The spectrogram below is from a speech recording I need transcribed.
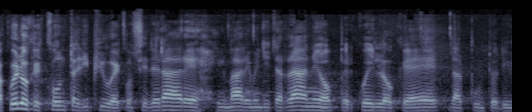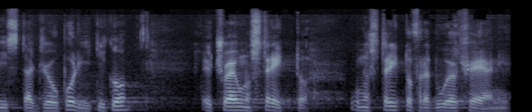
Ma quello che conta di più è considerare il mare Mediterraneo per quello che è dal punto di vista geopolitico, e cioè uno stretto, uno stretto fra due oceani,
